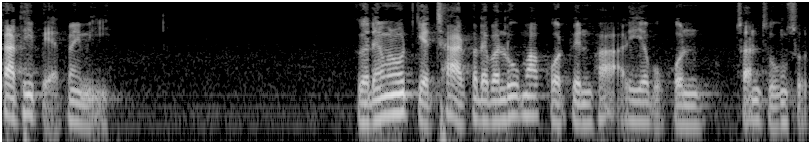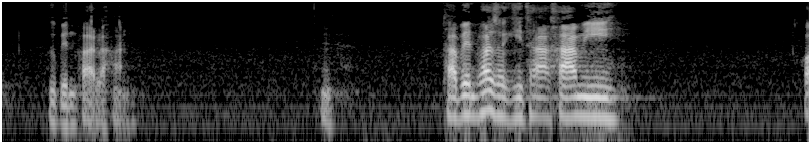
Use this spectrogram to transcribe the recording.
ชาติที่แปดไม่มี เกิดในมนุษย์เจ็ดชาติก็ได้บรรลุมรรคผลเป็นพระอริยบุคคลชั้นสูงสุดคือเป็นพระอรหันต์ถ้าเป็นพระสกิทาคามี ก็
